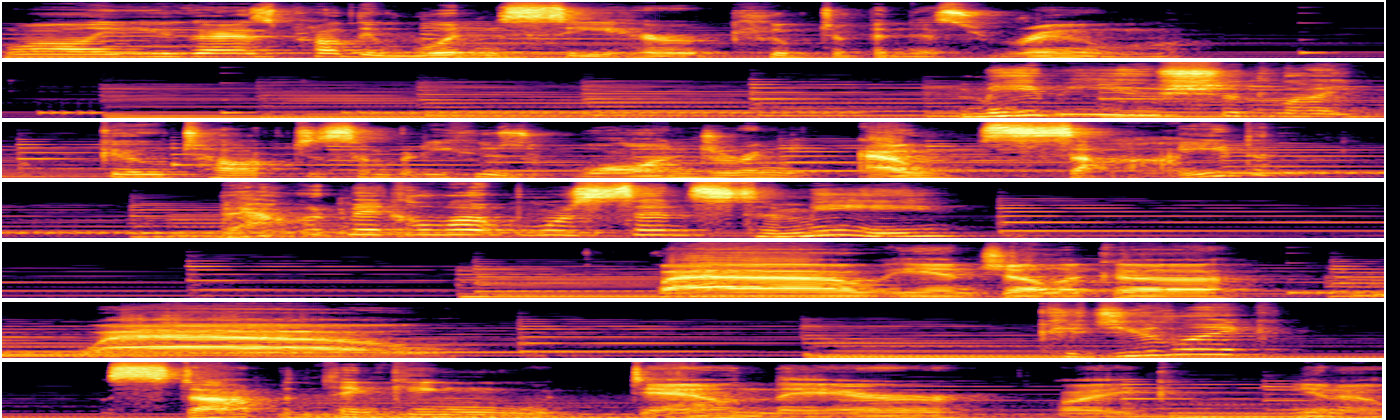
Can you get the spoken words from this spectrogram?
well, you guys probably wouldn't see her cooped up in this room. Maybe you should, like, go talk to somebody who's wandering outside? That would make a lot more sense to me. Wow, Angelica. Wow. Could you, like, stop thinking down there? Like, you know,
